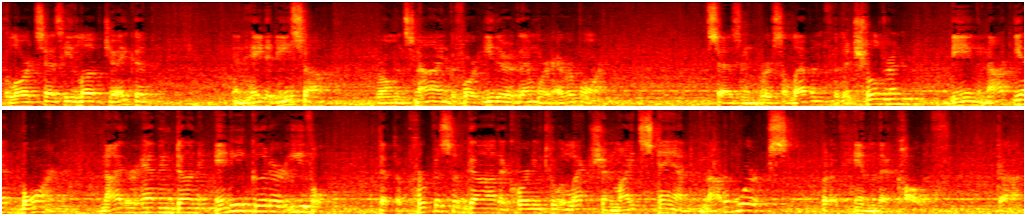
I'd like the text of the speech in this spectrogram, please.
The Lord says he loved Jacob and hated Esau Romans 9, before either of them were ever born. It says in verse 11, For the children, being not yet born, neither having done any good or evil, that the purpose of God according to election might stand, not of works, but of him that calleth God.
